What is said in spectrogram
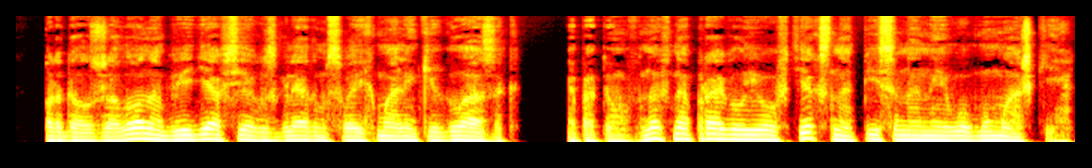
— продолжал он, обведя всех взглядом своих маленьких глазок, а потом вновь направил его в текст, написанный на его бумажке.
